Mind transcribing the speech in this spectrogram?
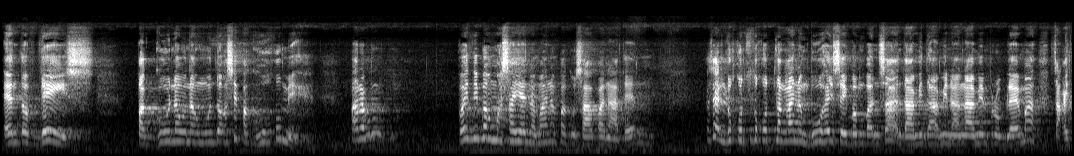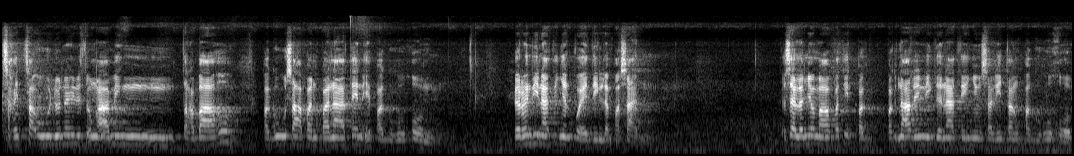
End of days. Paggunaw ng mundo kasi paghukom eh. Parang, pwede bang masaya naman ang pag-usapan natin? Kasi lukot-lukot na nga ng buhay sa ibang bansa. Ang dami-dami na namin problema. Sakit-sakit sa ulo na yun itong aming trabaho. Pag-uusapan pa natin, eh, paghukom. Pero hindi natin yan pwedeng lampasan. Kasi alam niyo mga kapatid, pag, pag narinig na natin yung salitang paghuhukom,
